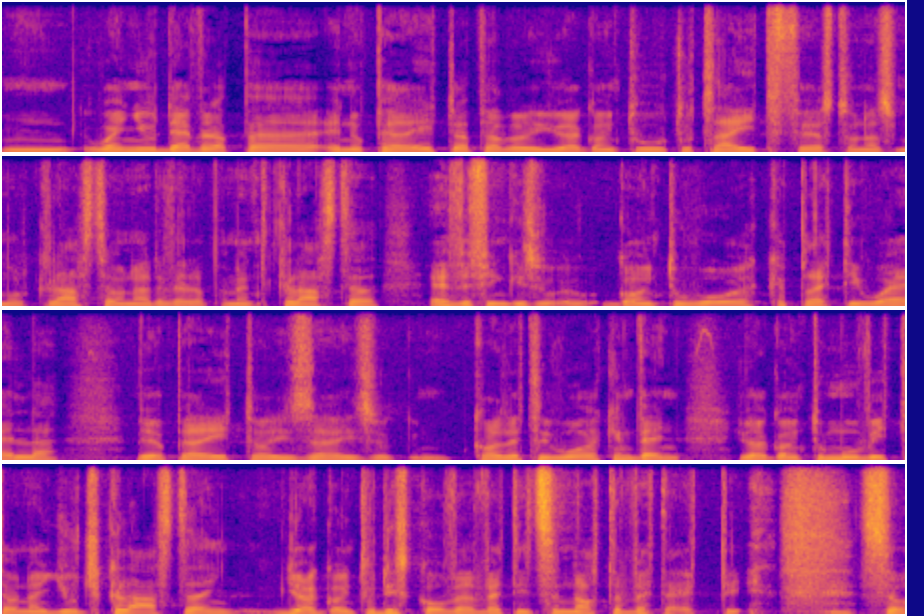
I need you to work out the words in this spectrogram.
Mm, when you develop uh, an operator, probably you are going to, to try it first on a small cluster, on a development cluster. Everything is going to work pretty well. The operator is, uh, is correctly working. Then you are going to move it on a huge cluster, and you are going to discover that it's not that happy. so,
